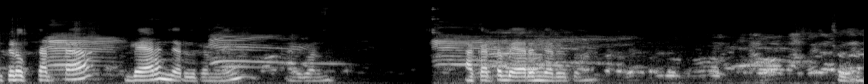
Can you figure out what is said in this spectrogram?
ఇక్కడ ఒక కట్ట బేరం జరుగుతుంది. అదిగోండి. ఆ కట్ట బేరం జరుగుతుంది. చూద్దాం.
